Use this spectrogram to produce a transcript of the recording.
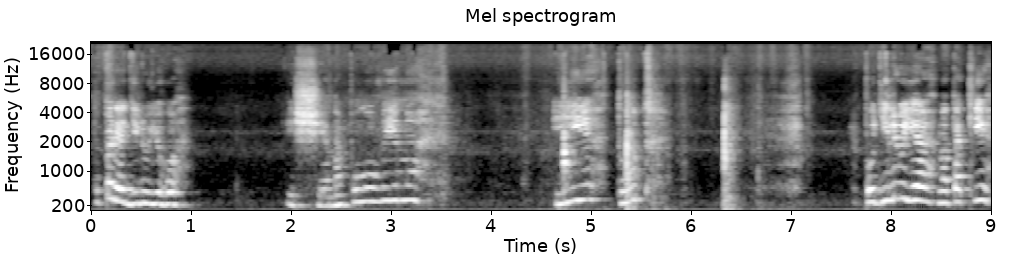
Тепер я ділю його іще наполовину. І тут поділю я на такі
